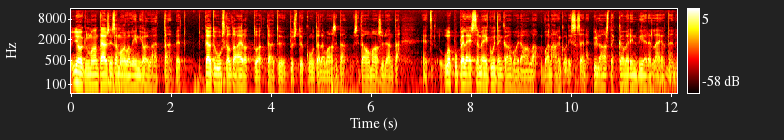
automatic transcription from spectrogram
Joo, kyllä mä oon täysin samoilla linjoilla, että, että täytyy uskaltaa erottua, täytyy pystyä kuuntelemaan sitä, sitä omaa sydäntä. Et loppupeleissä me ei kuitenkaan voida olla vanhainkodissa sen yläastekaverin vierellä, joten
